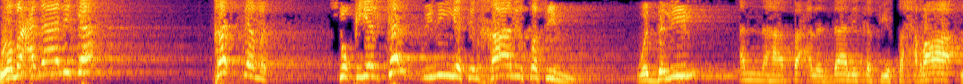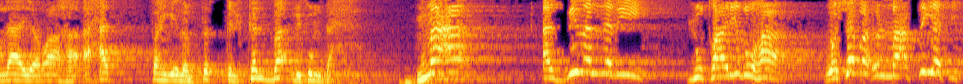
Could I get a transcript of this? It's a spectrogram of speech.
ومع ذلك قدمت سقي الكلب بنية خالصة. والدليل أنها فعلت ذلك في صحراء لا يراها أحد فهي لم تسق الكلب لتمدح. مع الزنا الذي يطاردها وشبح المعصية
